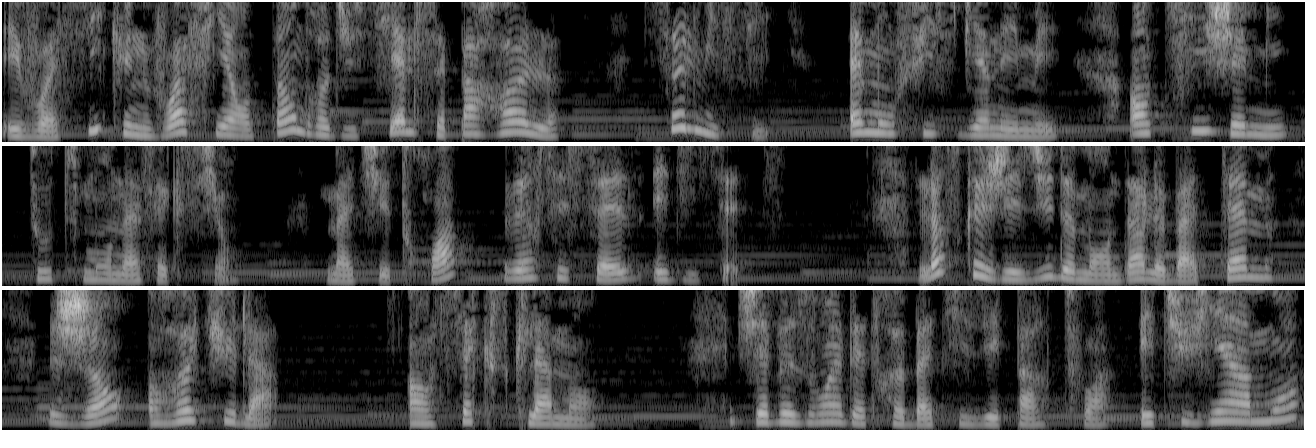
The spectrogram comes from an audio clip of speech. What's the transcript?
Et voici qu'une voix fit entendre du ciel ces paroles. Celui-ci est mon Fils bien-aimé, en qui j'ai mis toute mon affection. Matthieu 3, versets 16 et 17. Lorsque Jésus demanda le baptême, Jean recula en s'exclamant J'ai besoin d'être baptisé par toi, et tu viens à moi?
